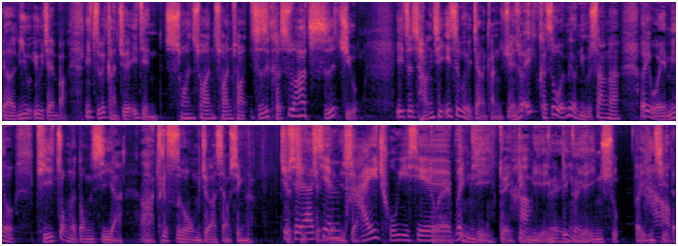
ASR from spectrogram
呃右右肩膀，你只会感觉一点酸酸酸酸，只是可是说它持久，一直长期一直会有这样的感觉。你说哎，可是我也没有扭伤啊，而且我也没有提重的东西呀、啊，这个时候我们就要小心了，就是要先排除一些对问题病理，对病理因为病理的因素而引起的。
